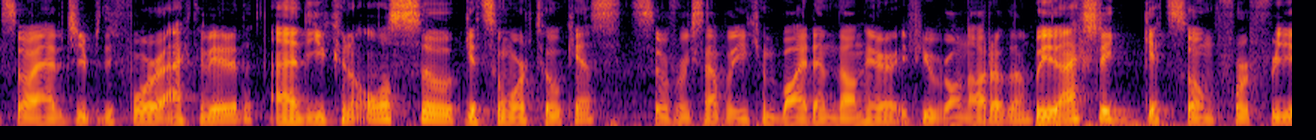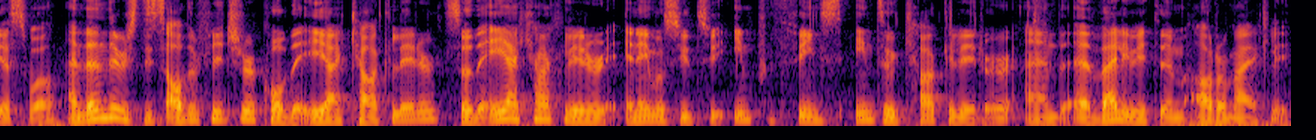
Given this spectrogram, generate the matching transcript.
So I have GPT 4 activated and you can also get some more tokens. So for example, you can buy them down here if you run out of them, but you actually get some for free as well. And then there's this other feature feature called the AI calculator. So the AI calculator enables you to input things into a calculator and evaluate them automatically.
